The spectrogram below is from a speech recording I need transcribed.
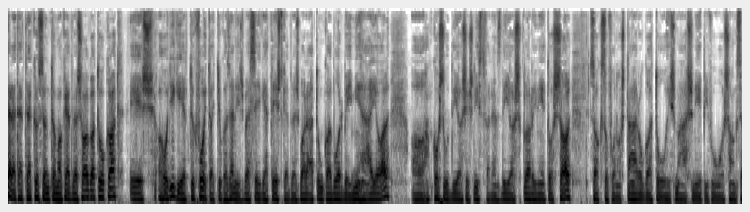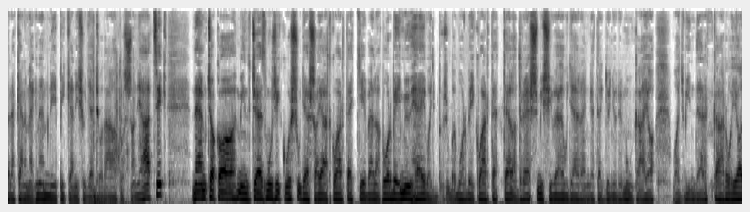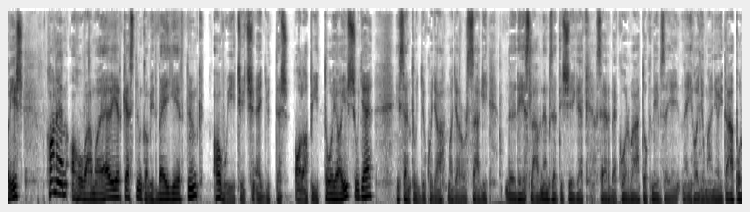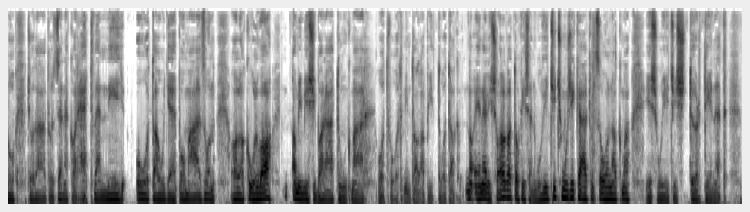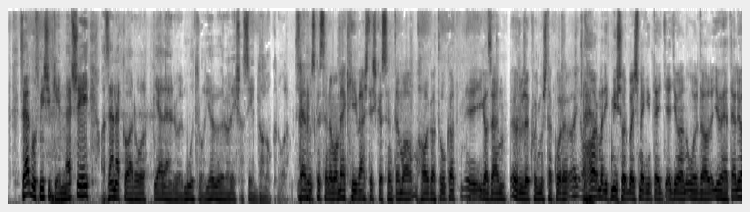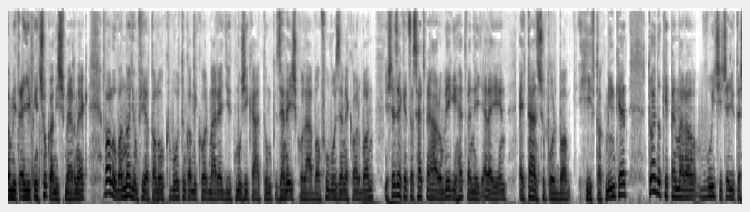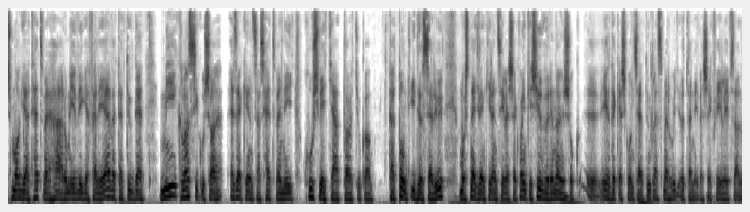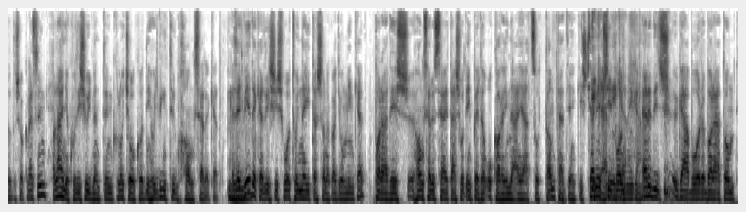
Szeretettel köszöntöm a kedves hallgatókat, és ahogy ígértük, folytatjuk a zenés beszélgetést kedves barátunkkal, Borbély Mihályjal, a Kossuth Díjas és Liszt Ferenc Díjas klarinétossal, szakszofonos tárogató és más népi fúvós hangszereken, meg nem népiken is ugye csodálatosan játszik. Nem csak a, mint jazz muzsikus, ugye saját kvartettjében, a Borbély műhely, vagy Borbély kvartettel, a Dresch Misivel, ugye rengeteg gyönyörű munkája, vagy Binder Károlyjal is, hanem ahová ma elérkeztünk, amit beígértünk, a Vujicic együttes alapítója is, ugye, hiszen tudjuk, hogy a magyarországi délszláv nemzetiségek, szerbek, horvátok népzenei hagyományait ápoló csodálatos zenekar 74 óta ugye pomázon alakulva, ami Misi barátunk már ott volt, mint alapítótak. Na, én el is hallgatok, hiszen Vujicic muzsikák szólnak ma, és Vujicic történet. Szerbusz Misikén mesélj a zenekarról, jelenről, múltról, jövőről és a szép dalokról. Szervusz, köszönöm a meghívást, és köszöntöm a hallgatókat. Igazán örülök, hogy most akkor a harmadik műsorban is megint egy, egy olyan oldal jöhet elő, amit egyébként sokan ismernek. Valóban nagyon fiatalok voltunk, amikor már együtt muzsikáltunk zeneiskolában, fúvózenekarban, és 1973 végén, 74 elején egy tánccsoportba hívtak minket. Tulajdonképpen már a Vujicic együttes magját 73 év vége felé elvetettük, de mi klasszikusan 1974 húsvétját tartjuk a tehát pont időszerű. Most 49 évesek vagyunk, és jövőre nagyon sok érdekes koncertünk lesz, mert hogy 50 évesek, fél évszázadosok leszünk. A lányokhoz is úgy mentünk locsolkodni, hogy vittünk hangszereket. Mm. Ez egy mhm. védekezés is volt, hogy ne itassanak agyon minket. Parád és hangszerösszeállítás volt. Én például Okarinál játszottam, tehát ilyen kis cserépsípon. Eredics Gábor barátom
